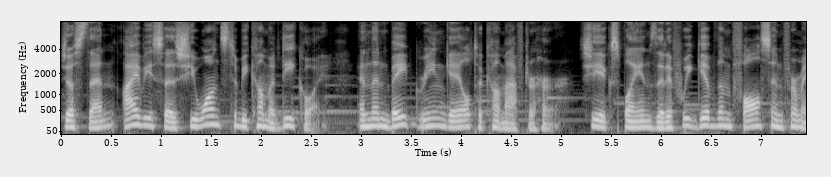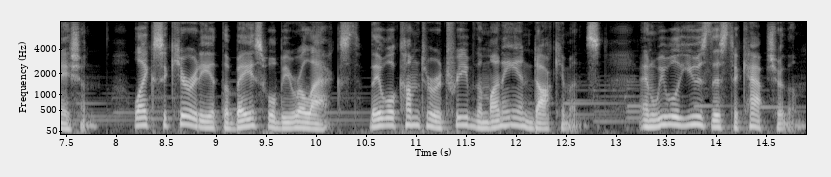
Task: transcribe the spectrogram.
Just then, Ivy says she wants to become a decoy, and then bait Green Gale to come after her. She explains that if we give them false information, like security at the base will be relaxed, they will come to retrieve the money and documents, and we will use this to capture them.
